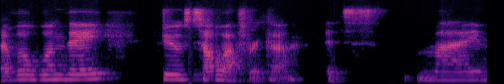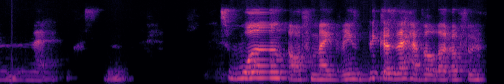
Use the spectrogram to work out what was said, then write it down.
travel one day to South Africa. It's my next, it's one of my dreams because I have a lot of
